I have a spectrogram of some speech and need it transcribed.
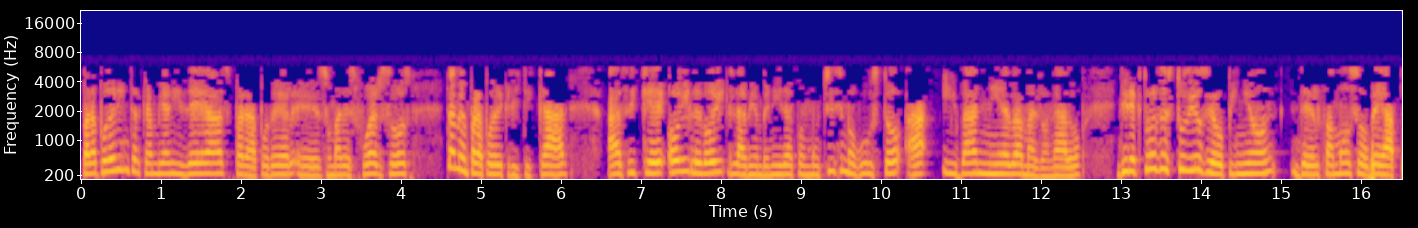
para poder intercambiar ideas, para poder eh, sumar esfuerzos, también para poder criticar. Así que hoy le doy la bienvenida con muchísimo gusto a Iván Nieva Maldonado, director de estudios de opinión del famoso BEAP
